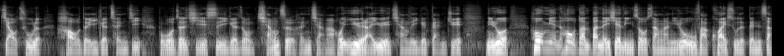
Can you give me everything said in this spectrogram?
缴出了好的一个成绩。不过这其实是一个这种强者恒强啊，会越来越强的一个感觉。你如果后面后段班的一些零售商啊，你如果无法快速的跟上，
